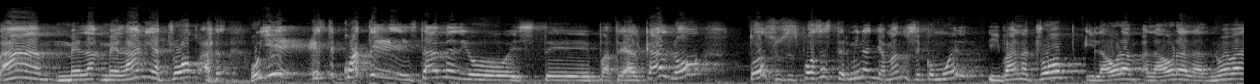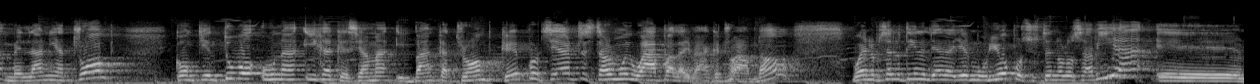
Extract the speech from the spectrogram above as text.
Ah, Melania Trump. Oye, este cuate está medio este patriarcal, ¿no? Todas sus esposas terminan llamándose como él. Ivana Trump y la hora, la hora la nueva Melania Trump, con quien tuvo una hija que se llama Ivanka Trump, que por cierto está muy guapa la Ivanka Trump, ¿no? Bueno, pues él lo tiene el día de ayer, murió, por si usted no lo sabía. Eh,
